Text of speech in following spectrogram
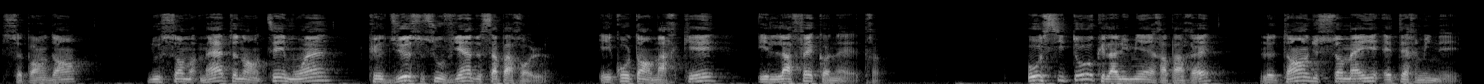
Cependant, nous sommes maintenant témoins que Dieu se souvient de sa parole, et qu'au temps marqué, il l'a fait connaître. Aussitôt que la lumière apparaît, le temps du sommeil est terminé,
